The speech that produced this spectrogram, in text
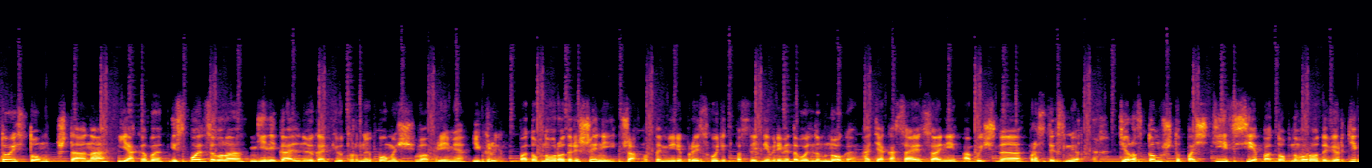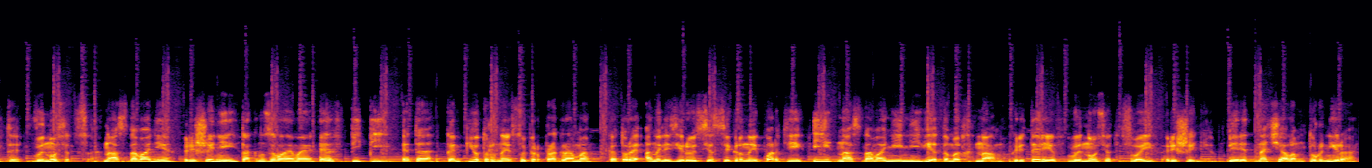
То есть в том, что она якобы использовала нелегальную компьютерную помощь во время игры. Подобного рода решений в шахматном мире происходит в последнее время довольно много, хотя касаются они обычно простых смертных. Дело в том, что почти все подобного рода вердикты выносятся на основании решений так называемой FPP. Это компьютерная суперпрограмма, которая анализирует все сыгранные партии и на основании неведомых нам критериев выносят свои решения. Перед началом турнира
